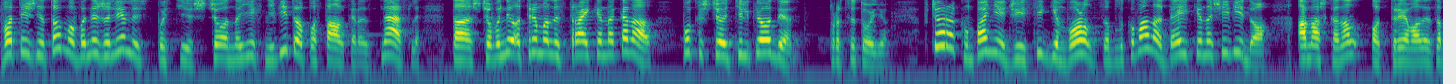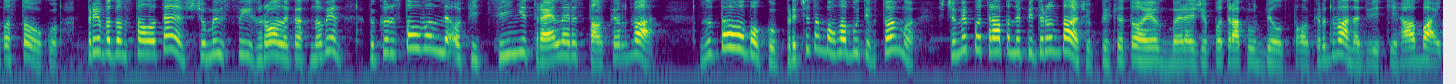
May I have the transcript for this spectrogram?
Два тижні тому вони жалілись пості, що на їхні відео по сталкери знесли, та що вони отримали страйки на канал. Поки що тільки один. Процитую. Вчора компанія GC Game World заблокувала деякі наші відео, а наш канал отримали забастовку. Приводом стало те, що ми в своїх роликах новин використовували офіційні трейлери Stalker 2. З одного боку, причина могла бути в тому, що ми потрапили під роздачу після того, як в мережі потрапив білд Stalker 2 на 200 ГБ.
